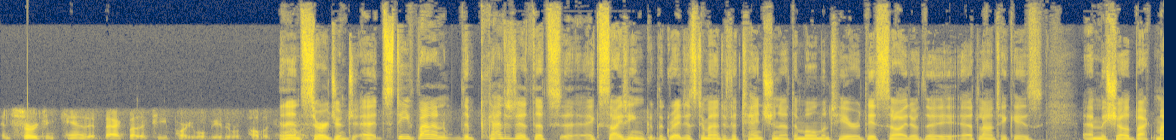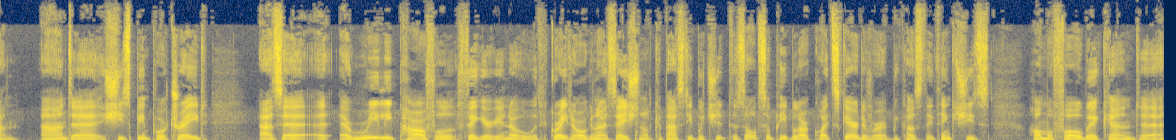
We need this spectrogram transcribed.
insurgent candidate backed by the Tea Party will be the Republican. An insurgent. Uh, Steve Bannon, the candidate that's uh, exciting the greatest amount of attention at the moment here, this side of the Atlantic, is uh, Michelle Bachmann. And uh, she's been portrayed as a, a, a, really powerful figure, you know, with great organisational capacity. But she, there's also people are quite scared of her because they think she's homophobic and uh,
